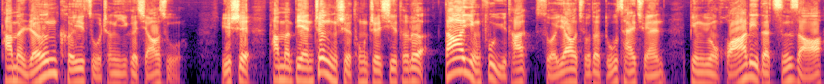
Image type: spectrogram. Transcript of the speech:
他们仍可以组成一个小组。于是，他们便正式通知希特勒，答应赋予他所要求的独裁权，并用华丽的辞藻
